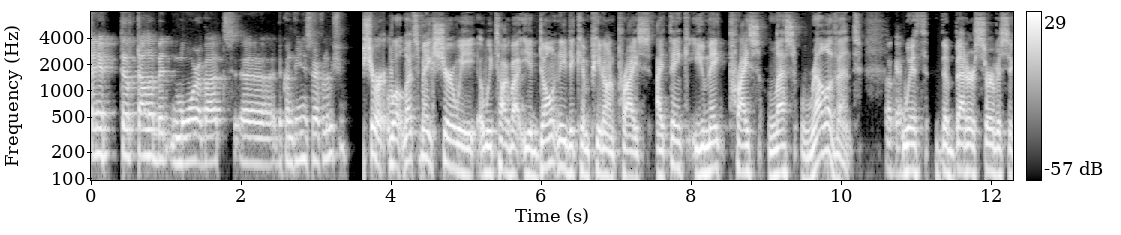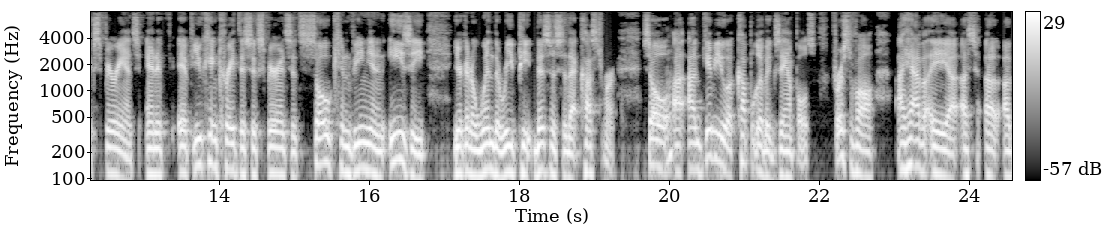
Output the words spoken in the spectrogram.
can you t- tell a bit more about uh, the convenience revolution? Sure. Well, let's make sure we we talk about you don't need to compete on price. I think you make price less relevant okay. with the better service experience. And if if you can create this experience that's so convenient and easy, you're going to win the repeat business of that customer. So mm-hmm. uh, I'll give you a couple of examples. First of all, I have a, a, a, a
